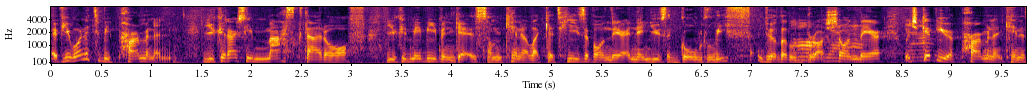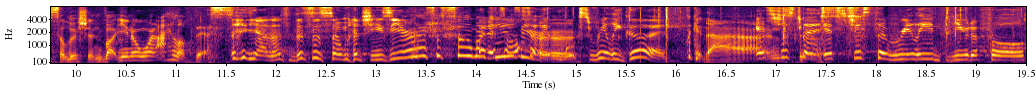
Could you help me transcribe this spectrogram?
if you want it to be permanent, you could actually mask that off. You could maybe even get some kind of like adhesive on there and then use a gold leaf and do a little oh, brush yeah. on there, which yeah. give you a permanent kind of solution. But you know what? I love this. yeah, that's, this is so much easier. This is so much easier. but it's easier. Also, it looks really good. Look at that. It's just, just, the it's just the really beautiful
